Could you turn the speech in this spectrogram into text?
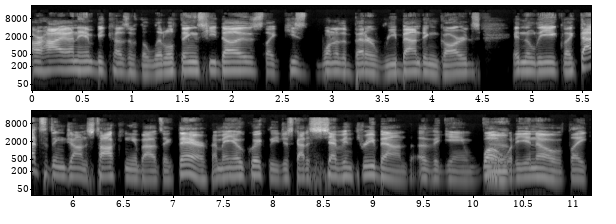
are high on him because of the little things he does. Like he's one of the better rebounding guards in the league. Like that's the thing John's talking about. It's like there, Immanuel Quickley just got a seventh rebound of the game. Whoa, Yeah. what do you know? Like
